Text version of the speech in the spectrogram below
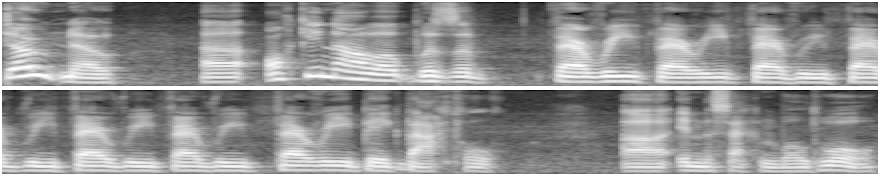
don't know, uh, Okinawa was a very, very, very, very, very, very, very big battle uh, in the Second World War,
